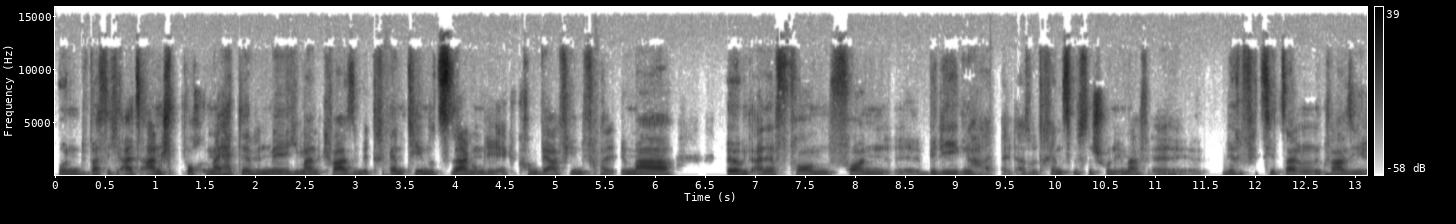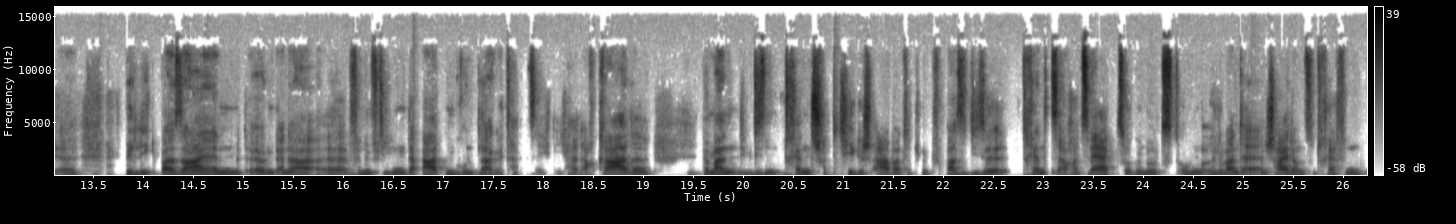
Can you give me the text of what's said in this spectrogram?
Und was ich als Anspruch immer hätte, wenn mir jemand quasi mit Trendthemen sozusagen um die Ecke kommt, wäre auf jeden Fall immer irgendeine Form von äh, Belegen halt. Also Trends müssen schon immer äh, verifiziert sein und quasi äh, belegbar sein mit irgendeiner äh, vernünftigen Datengrundlage tatsächlich halt. Auch gerade, wenn man mit diesen Trends strategisch arbeitet und quasi diese Trends ja auch als Werkzeug nutzt, um relevante Entscheidungen zu treffen,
